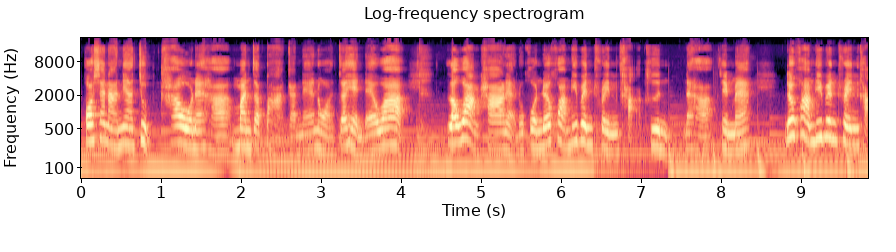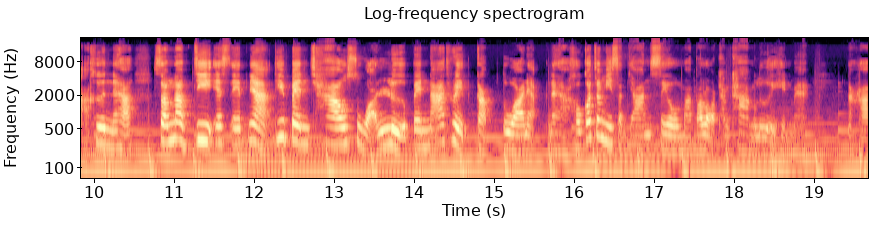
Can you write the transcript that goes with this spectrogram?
เพราะฉะนั้นเนี่ยจุดเข้านะคะมันจะต่างกันแน่นอนจะเห็นได้ว่า ระหว่างทางเนี่ยทุกคนด้วยความที่เป็นเทรนด์ขาขึ้นนะคะ เห็นไหม ด้วยความที่เป็นเทรนด์ขาขึ้นนะคะสำหรับ GSS เนี่ยที่เป็นชาวสวนหรือเป็นหน้าเทรดกลับตัวเนี่ยนะคะเขาก็จะมีสัญญาณเซลล์มาตลอดทั้งทางเลยเห็นไหมนะคะ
